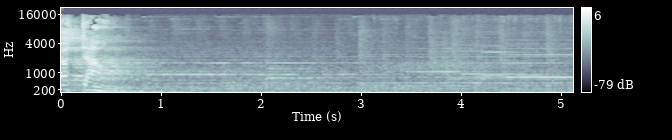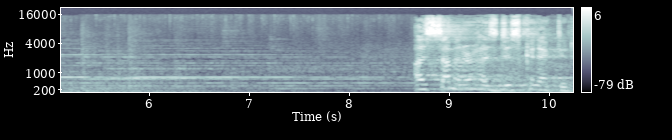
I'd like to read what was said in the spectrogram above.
Shut down. A summoner has disconnected.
